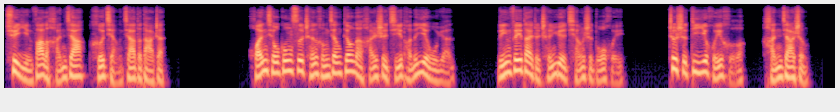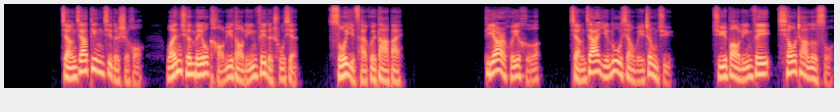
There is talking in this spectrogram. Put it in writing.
却引发了韩家和蒋家的大战。环球公司陈恒将刁难韩氏集团的业务员林飞带着陈月强势夺回。这是第一回合，韩家胜。蒋家定计的时候完全没有考虑到林飞的出现，所以才会大败。第二回合，蒋家以录像为证据，举报林飞敲诈勒索，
